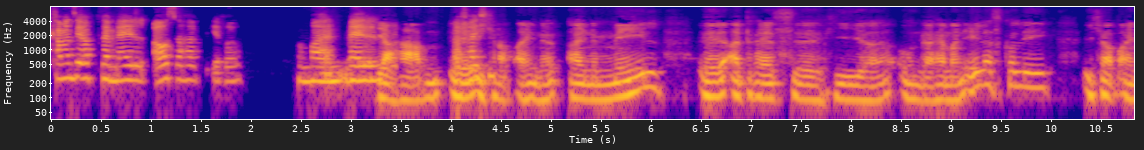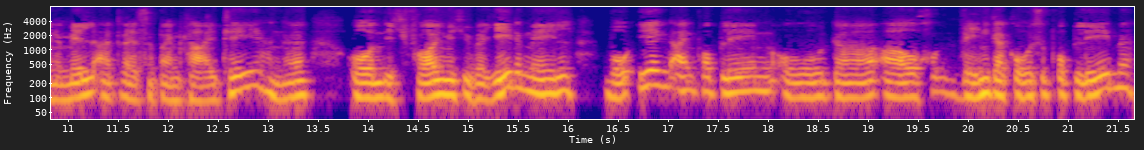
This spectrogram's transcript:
Kann man sie auch per Mail außerhalb Ihrer normalen Mail? Ja, haben. Äh, ich habe eine, eine Mail-Adresse hier unter Hermann Ehlers Kolleg. Ich habe eine Mail-Adresse beim KIT ne? und ich freue mich über jede Mail, wo irgendein Problem oder auch weniger große Probleme.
